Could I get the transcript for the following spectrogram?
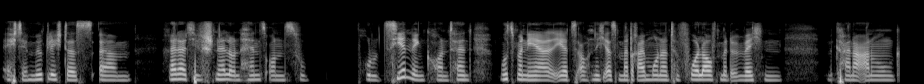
echt ermöglicht, das ähm, relativ schnell und hands-on zu produzieren den Content, muss man ja jetzt auch nicht erstmal drei Monate Vorlauf mit irgendwelchen, keine Ahnung,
